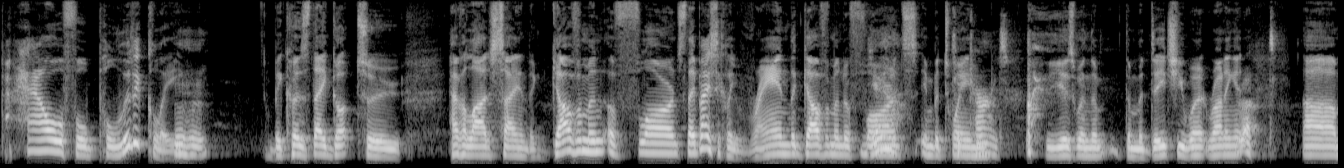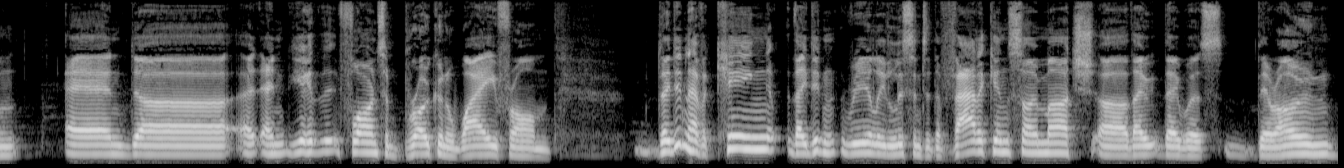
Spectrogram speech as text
powerful politically Mm-hmm. because they got to have a large say in the government of Florence. They basically ran the government of Florence in between the years when the, the Medici weren't running it. Right. Um, and uh, and yeah, Florence had broken away from. They didn't have a king. They didn't really listen to the Vatican so much. Uh, they they was their own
